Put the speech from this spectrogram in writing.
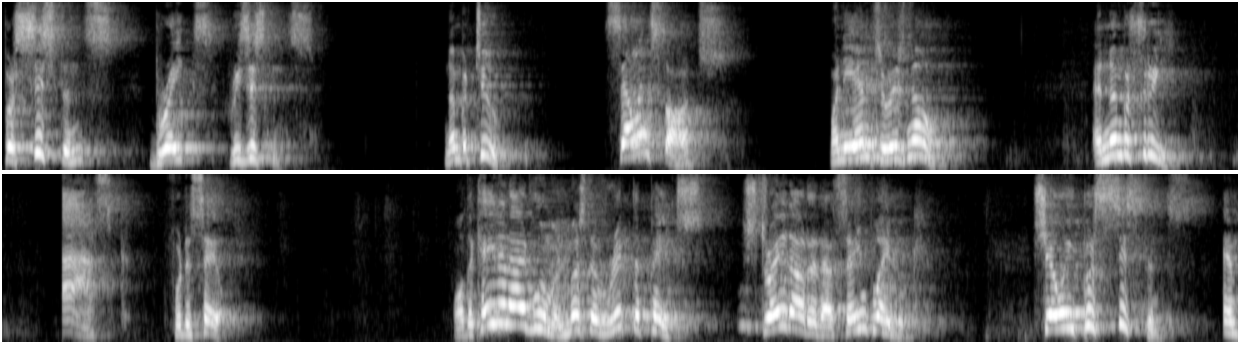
persistence breaks resistance. Number two, selling starts when the answer is no. And number three, ask for the sale. Well, the Canaanite woman must have ripped a page straight out of that same playbook, showing persistence and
